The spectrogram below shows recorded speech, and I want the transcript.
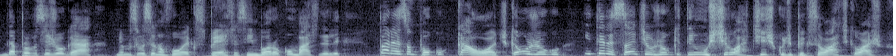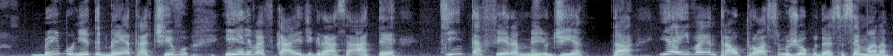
dá para você jogar, mesmo se você não for um expert assim, embora o combate dele parece um pouco caótico. É um jogo interessante, é um jogo que tem um estilo artístico de pixel art que eu acho bem bonito e bem atrativo. E ele vai ficar aí de graça até quinta-feira, meio-dia, tá? E aí vai entrar o próximo jogo dessa semana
